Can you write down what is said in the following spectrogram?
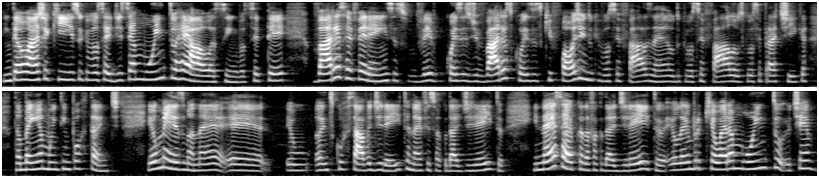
Então, eu acho que isso que você disse é muito real, assim. Você ter várias referências, ver coisas de várias coisas que fogem do que você faz, né? Ou do que você fala, ou do que você pratica, também é muito importante. Eu mesma, né? É, eu antes cursava direito, né? Fiz faculdade de direito. E nessa época da faculdade de direito, eu lembro que eu era muito. Eu tinha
